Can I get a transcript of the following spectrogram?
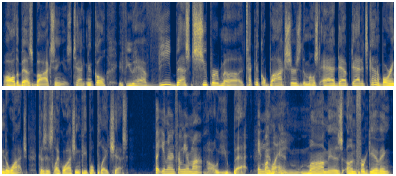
All the best boxing is technical. If you have the best super uh, technical boxers, the most adept at it, it's kind of boring to watch because it's like watching people play chess. But you learned from your mom. Oh, you bet. In what and, way? And mom is unforgiving.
